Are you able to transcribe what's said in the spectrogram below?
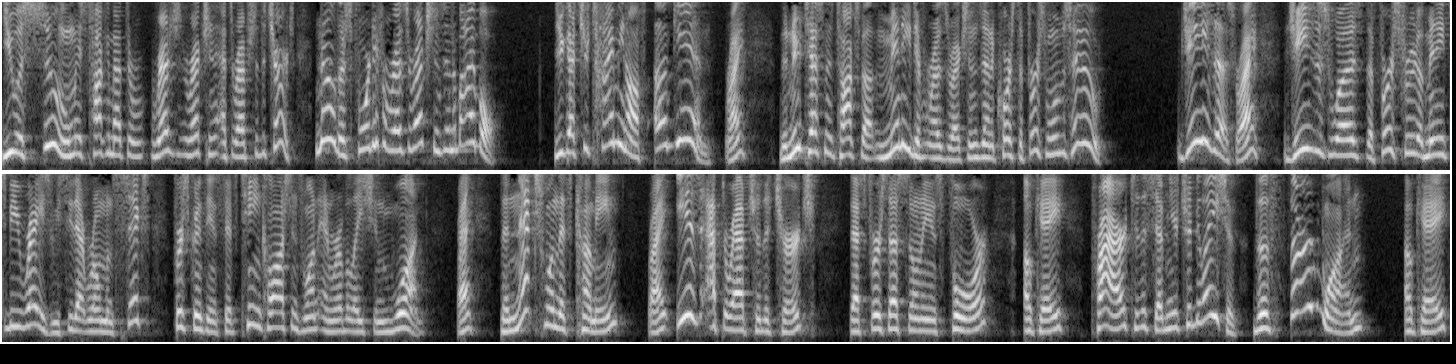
You assume it's talking about the resurrection at the rapture of the church. No, there's four different resurrections in the Bible. You got your timing off again, right? The New Testament talks about many different resurrections, and of course, the first one was who? Jesus, right? Jesus was the first fruit of many to be raised. We see that Romans 6, 1 Corinthians 15, Colossians 1, and Revelation 1, right? The next one that's coming, right, is at the rapture of the church. That's 1 Thessalonians 4, okay, prior to the seven year tribulation. The third one, okay,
